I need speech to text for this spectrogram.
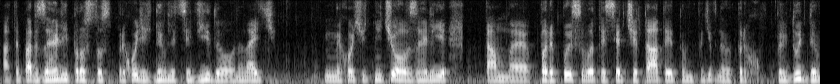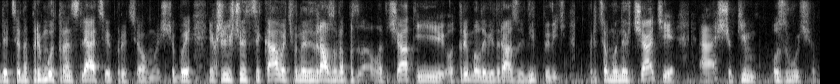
А тепер взагалі просто приходять, дивляться відео. Вони навіть не хочуть нічого взагалі там е, переписуватися, читати і тому подібне. Прийдуть, дивляться на пряму трансляцію при цьому, щоб якщо їх щось цікавить, вони відразу написали в чат і отримали відразу відповідь. При цьому не в чаті, а щоб їм озвучили.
